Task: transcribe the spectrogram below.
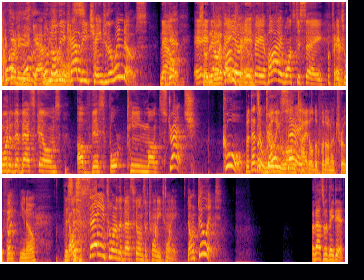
According to the well, Academy Well, no, the. Academy changed their windows. Now, did. eh, So did now if, AFI if AFI wants to say it's one of the best films of this 14 month stretch. Cool. But that's a really long say- title to put on a trophy, But- you know? This Don't is say it's one of the best films of 2020. Don't do it. But that's what they did.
